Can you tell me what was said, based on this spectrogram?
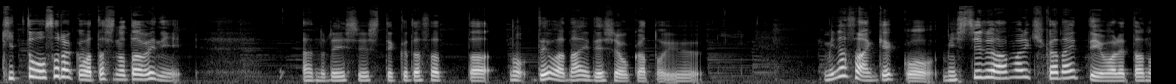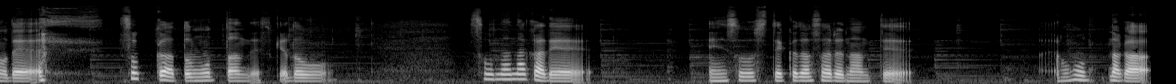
きっとおそらく私のために、あの、練習してくださったのではないでしょうかという。皆さん結構、ミスチルあんまり聞かないって言われたので、そっかと思ったんですけど、そんな中で演奏してくださるなんて、ほんなんか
